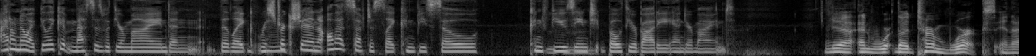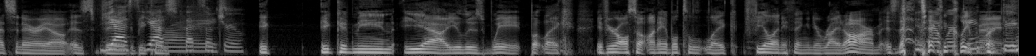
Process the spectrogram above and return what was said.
I don't know. I feel like it messes with your mind and the like Mm-hmm. restriction, all that stuff just like can be so confusing Mm-hmm. to both your body and your mind. Yeah, and wor- the term "works" in that scenario is vague yes, because yes, that's so true. it it could mean yeah you lose weight, but like if you're also unable to like feel anything in your right arm, is that Is that technically working? Right. working?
